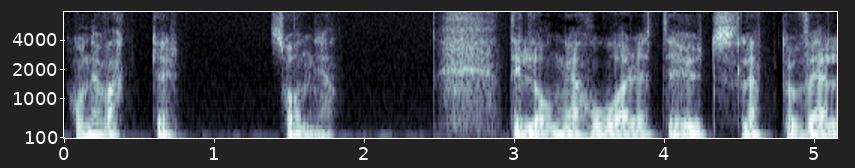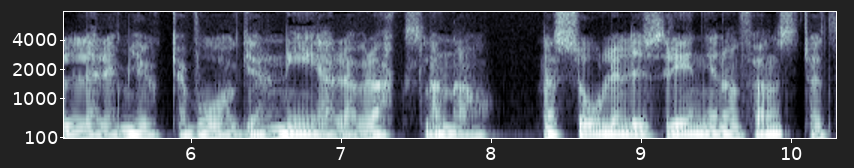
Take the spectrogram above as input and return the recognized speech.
Hon är vacker, Sonja. Det långa håret är utsläppt och väller i mjuka vågor ner över axlarna och när solen lyser in genom fönstret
